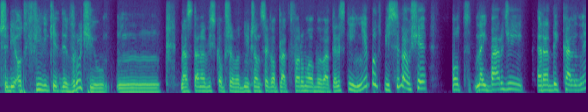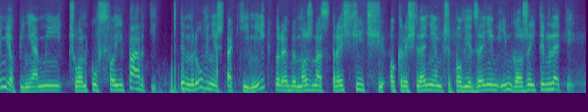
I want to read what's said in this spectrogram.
czyli od chwili, kiedy wrócił mm, na stanowisko przewodniczącego Platformy Obywatelskiej, nie podpisywał się pod najbardziej radykalnymi opiniami członków swojej partii, w tym również takimi, które by można streścić określeniem czy powiedzeniem im gorzej, tym lepiej.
